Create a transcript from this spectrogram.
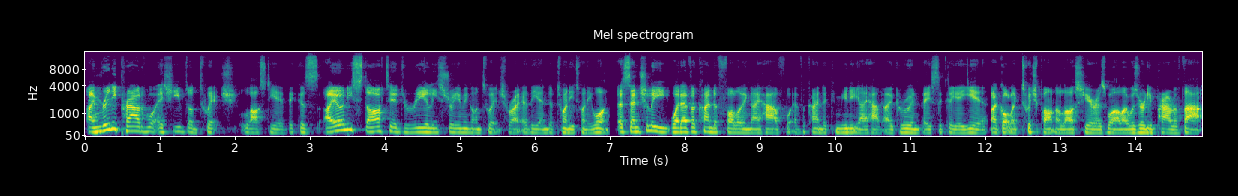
I'm really proud of what I achieved on Twitch last year because I only started really streaming on Twitch right at the end of 2021. Essentially, whatever kind of following I have, whatever kind of community I have, I grew in basically a year. I got like Twitch partner last year as well. I was really proud of that.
